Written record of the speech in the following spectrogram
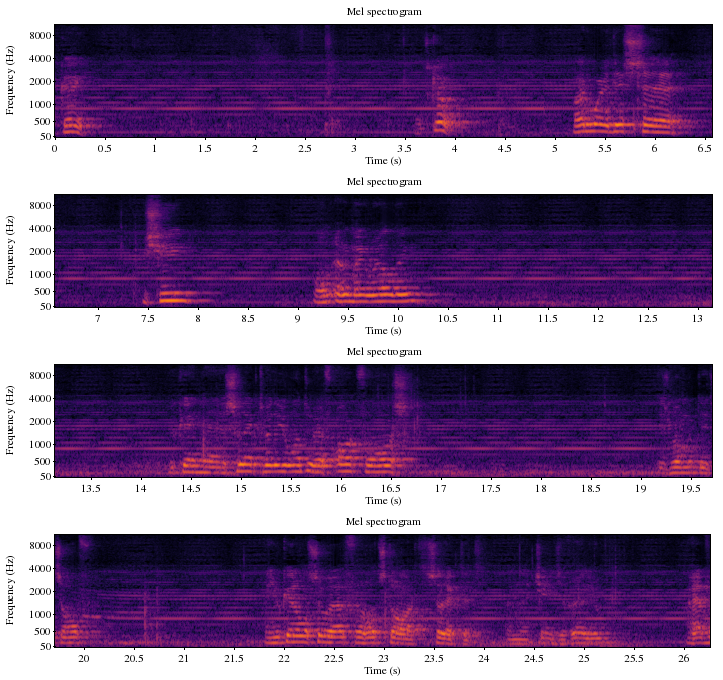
Okay. Let's go. The way, this uh, machine on MMA welding, you can uh, select whether you want to have arc force. This moment it's off. And you can also have a hot start selected and uh, change the value. I have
